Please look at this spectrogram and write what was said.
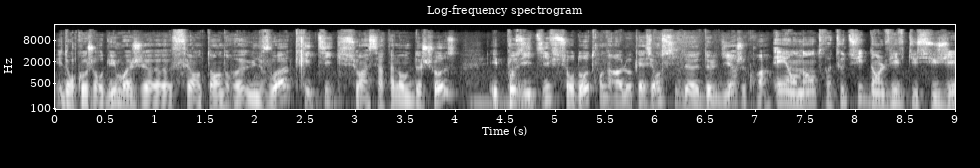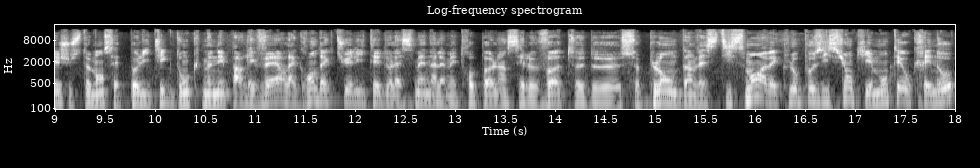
Et donc aujourd'hui, moi, je fais entendre une voix critique sur un certain nombre de choses et positive sur d'autres. On aura l'occasion aussi de, le dire, je crois. Et on entre tout de suite dans le vif du sujet, justement, cette politique donc menée par les Verts. La grande actualité de la semaine à la métropole, hein, c'est le vote de ce plan d'investissement avec l'opposition qui est montée au créneau,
